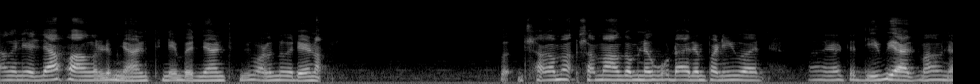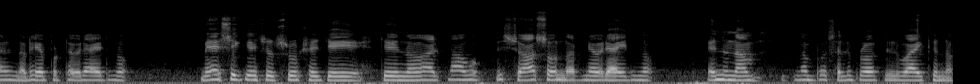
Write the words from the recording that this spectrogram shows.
അങ്ങനെ എല്ലാ ഭാഗങ്ങളിലും ജ്ഞാനത്തിന്റെയും പരിജ്ഞാനത്തിന്റെയും വളർന്നു വരണം. സമ സമാഗമന കൂടാരം പണിയുവാൻ അതിനായിട്ട് ദിവ്യാത്മാവിനാൽ നിറയപ്പെട്ടവരായിരുന്നു. മേശയ്ക്ക് ശുശ്രൂഷ ചെയ് ചെയ്യുന്ന ആത്മാവും വിശ്വാസവും നിറഞ്ഞവരായിരുന്നു എന്ന് നാം പ്രവർത്തനത്തിൽ വായിക്കുന്നു.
